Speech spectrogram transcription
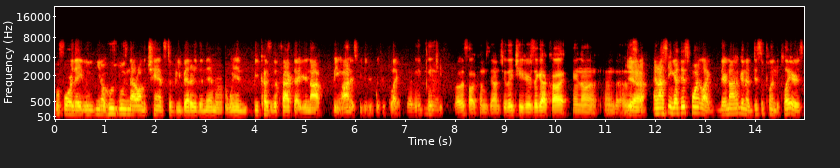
before they lose? You know who's losing out on the chance to be better than them or win because of the fact that you're not being honest with your with your play. Yeah, they, they Yeah. cheat, bro. That's all it comes down to. They cheaters. They got caught, and uh, and uh, Yeah, and I think at this point, like they're not gonna discipline the players,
